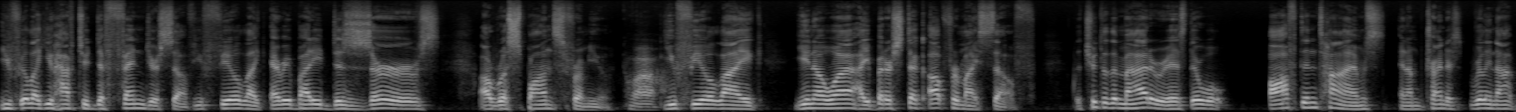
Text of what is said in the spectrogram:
You feel like you have to defend yourself. You feel like everybody deserves a response from you. Wow. You feel like, you know what, I better stick up for myself. The truth of the matter is, there will oftentimes, and I'm trying to really not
